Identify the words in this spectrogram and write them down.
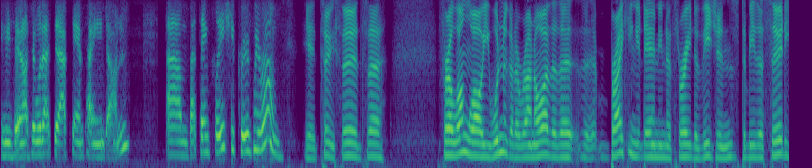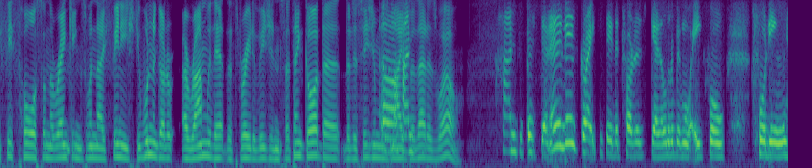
who said, I said, well, that's our campaign done. Um, but thankfully, she proved me wrong. Yeah, two thirds. Uh, for a long while you wouldn't have got a run either. The, the breaking it down into three divisions to be the 35th horse on the rankings when they finished, you wouldn't have got a, a run without the three divisions. So thank God the the decision was oh, made for that as well. Hundred percent, and it is great to see the trotters get a little bit more equal footing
